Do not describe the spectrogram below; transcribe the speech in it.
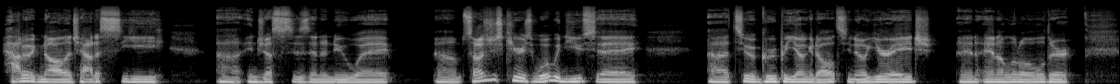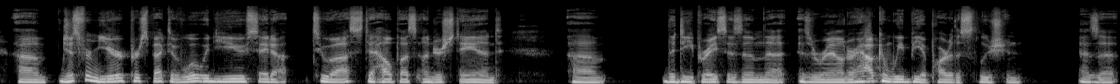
how to acknowledge, how to see uh, injustices in a new way. Um, so I was just curious, what would you say uh, to a group of young adults, you know, your age and, and a little older, um, just from your perspective, what would you say to to us to help us understand um, the deep racism that is around, or how can we be a part of the solution as a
